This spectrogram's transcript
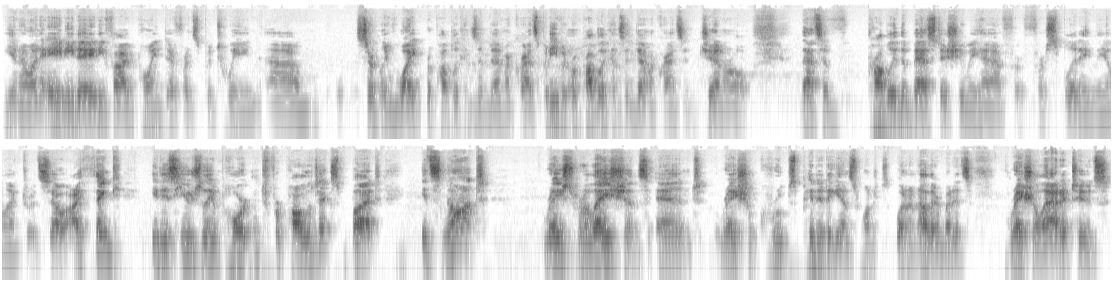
you know an 80 to 85 point difference between um, certainly white Republicans and Democrats, but even Republicans and Democrats in general. That's a probably the best issue we have for, for splitting the electorate. So I think it is hugely important for politics, but it's not race relations and racial groups pitted against one, one another, but it's racial attitudes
